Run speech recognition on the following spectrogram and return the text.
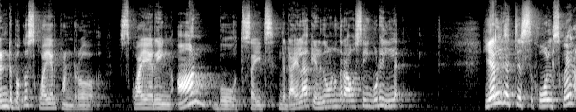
ரெண்டு பக்கம் ஸ்கொயர் பண்ணுறோம் ஸ்கொயரிங் ஆன் போத் சைட்ஸ் இந்த டயலாக் எழுதணுங்கிற அவசியம் கூட இல்லை. எல்ஹெச்எஸ் ஹோல் ஸ்கொயர்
